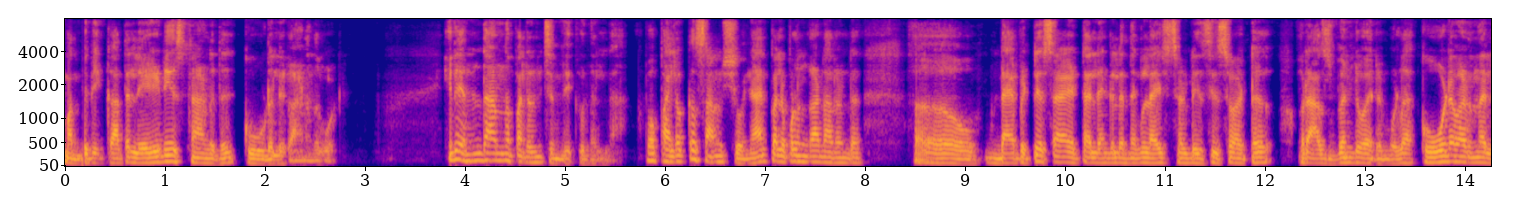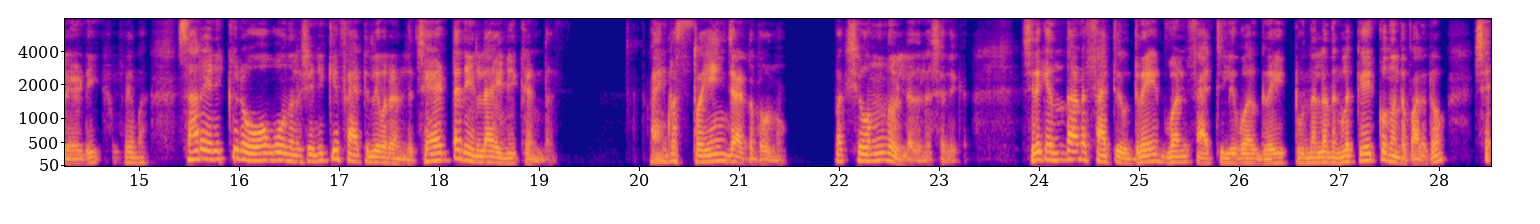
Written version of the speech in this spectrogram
മദ്യപിക്കാത്ത ലേഡീസിനാണ് ഇത് കൂടുതൽ കാണുന്നത് കൂടുതൽ. ഇതെന്താണെന്ന് പലരും ചിന്തിക്കുന്നില്ല. അപ്പോൾ പലർക്കും സംശയവും ഞാൻ പലപ്പോഴും കാണാറുണ്ട് ഡയബറ്റീസ് ആയിട്ട് അല്ലെങ്കിൽ എന്തെങ്കിലും ലൈഫ് സ്റ്റൈൽ ഡിസീസുമായിട്ട് ഒരു ഹസ്ബൻഡ് വരുമ്പോൾ കൂടെ വരുന്ന ലേഡി പറയുമ്പോൾ സാർ എനിക്കൊരു രോഗമൊന്നുമില്ല പക്ഷെ എനിക്ക് ഫാറ്റ് ലിവർ ഉണ്ട്. ചേട്ടനില്ല എനിക്കുണ്ട്. ഭയങ്കര സ്ട്രേഞ്ച് ആയിട്ട് തോന്നും. പക്ഷെ ഒന്നുമില്ല ഇതിൽ ശരിക്ക്. ശരിക്ക് എന്താണ് fatty grade one fatty liver grade two എന്നെല്ലാം നിങ്ങൾ കേൾക്കുന്നുണ്ട് പലരും. പക്ഷെ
